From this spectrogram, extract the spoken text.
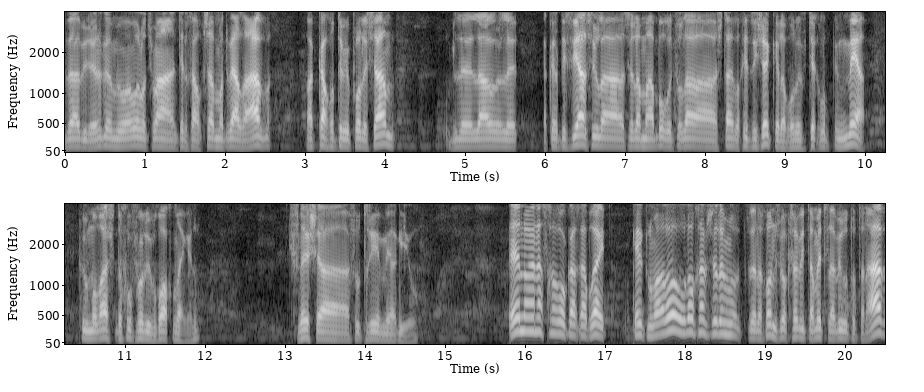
ואבירל, גם הוא אמר לו, תשמע, אני אתן לך עכשיו מטבע זהב, רק קח אותי מפה לשם. הכרטיסייה של המעבורת עולה שתיים וחצי שקל, אבל הוא הבטיח לו מאה, כי הוא ממש דחוף לו לברוח מהר, לפני שהשוטרים יגיעו. אין לו אין שכרו, ככה הברייתא. אוקיי? כלומר, לא, הוא לא חייב לשלם לו. זה נכון שהוא עכשיו יתאמץ להעביר אותו את הנהר,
